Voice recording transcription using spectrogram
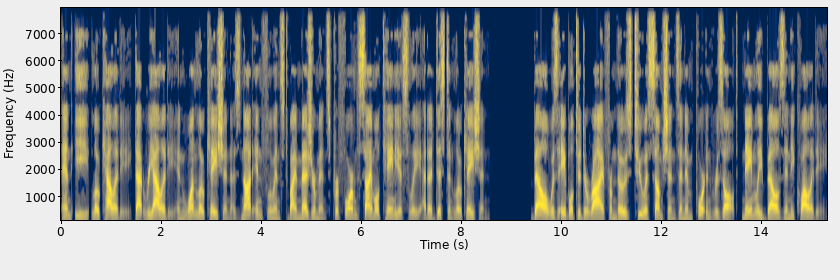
and E locality that reality in one location is not influenced by measurements performed simultaneously at a distant location. Bell was able to derive from those two assumptions an important result, namely Bell's inequality.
